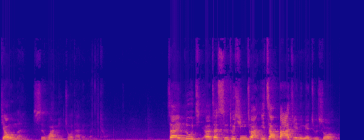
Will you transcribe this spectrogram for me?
叫我们使万民做他的门徒。在路呃，在使徒行传一章八节里面，主说。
